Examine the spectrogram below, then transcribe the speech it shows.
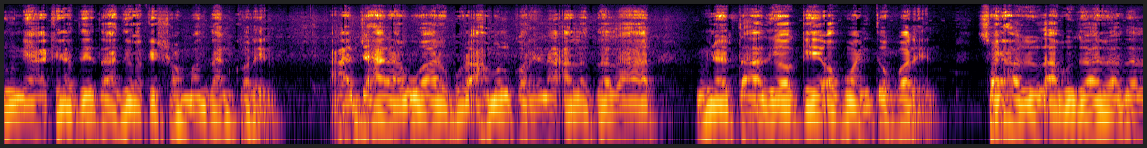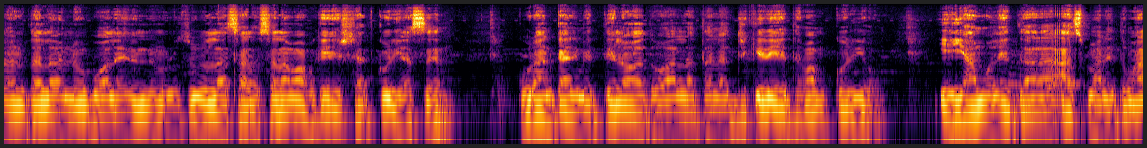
দুনিয়া আখেরাতে তাদেরকে সম্মান দান করেন। আর যাহারা উহার উপর আমল করে না, আল্লাহ তালা তাদেরকে অপমানিত করেন। ছয় হজরত আবু জাহ রাজু বলেন রসুল্লাহ সাল্লাহ সাল্লাম আমাকে ইরশাদ করিয়াছেন। কোরআন কারিমের তেলাওয়াত ও আল্লাহ তালা জিকির এহতেমাম করিও। এই আমলের দ্বারা আসমানে তোমার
